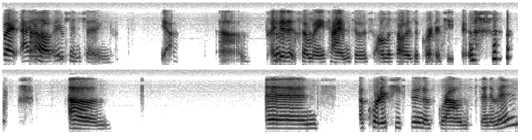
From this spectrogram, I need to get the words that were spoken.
but I don't oh, know if is. Yeah. Um, I did it so many times; it was almost always a quarter teaspoon. um, and a quarter teaspoon of ground cinnamon.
